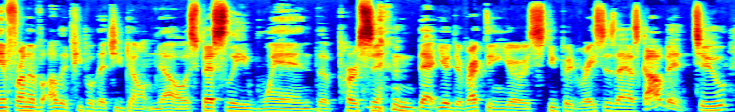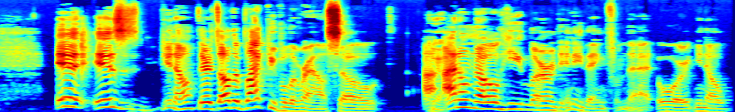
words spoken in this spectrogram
in front of other people that you don't know, especially when the person that you're directing your stupid racist ass comment to it is, you know, there's other black people around. So Yeah. I, I don't know he learned anything from that or, you know,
